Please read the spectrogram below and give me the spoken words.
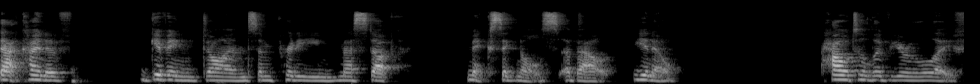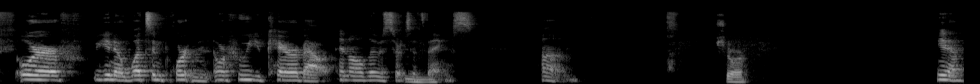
that kind of giving Dawn some pretty messed up mixed signals about, you know, how to live your life or, you know, what's important or who you care about and all those sorts of Mhm. things. Um, sure you know,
